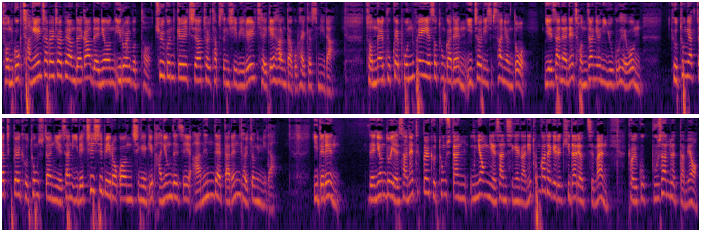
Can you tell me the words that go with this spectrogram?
전국 장애인 차별 철폐연대가 내년 1월부터 출근길 지하철 탑승 시위를 재개한다고 밝혔습니다. 전날 국회 본회의에서 통과된 2024년도 예산안에 전장현이 요구해온 교통약자 특별교통수단 예산 271억 원 증액이 반영되지 않은 데 따른 결정입니다. 이들은 내년도 예산의 특별교통수단 운영 예산 증액안이 통과되기를 기다렸지만 결국 무산됐다며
